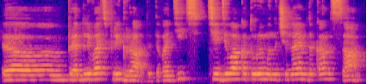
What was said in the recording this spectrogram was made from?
Э, преодолевать преграды доводить те дела которые мы начинаем до конца.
